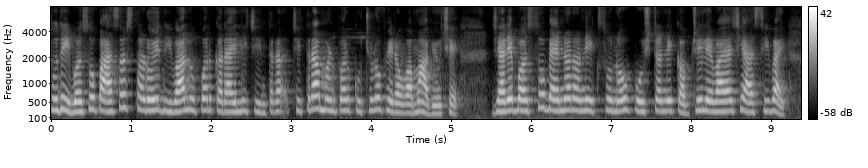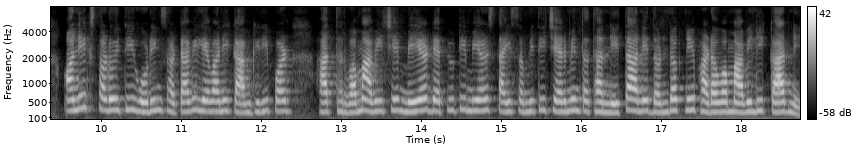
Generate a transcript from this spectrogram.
સુધી બસો પાસઠ સ્થળોએ દિવાલ ઉપર કરાયેલી ચિંત્રા, ચિત્રામણ પર કૂચડો ફેરવવામાં આવ્યો છે. જ્યારે બસો બેનર અને એકસો નવ પોસ્ટરને કબજે લેવાયા છે આ સિવાય અનેક સ્થળોએથી હોર્ડિંગ્સ હટાવી લેવાની કામગીરી પણ હાથ ધરવામાં આવી છે. મેયર, ડેપ્યુટી મેયર, સ્થાયી સમિતિ ચેરમેન તથા નેતા અને દંડકને ફાળવવામાં આવેલી કારને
